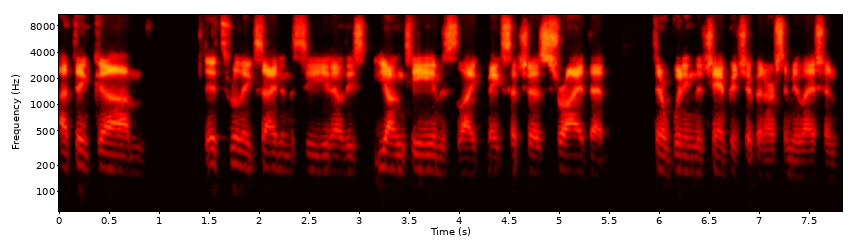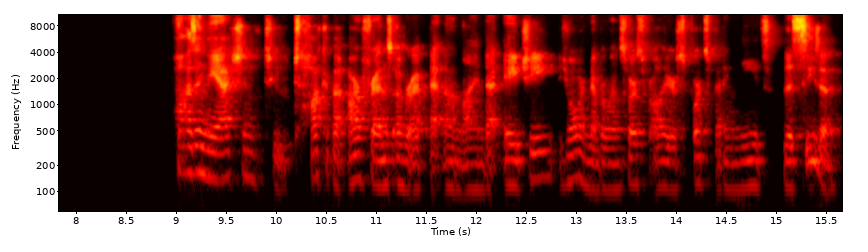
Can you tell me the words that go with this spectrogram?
I think um, it's really exciting to see you know these young teams like make such a stride that they're winning the championship in our simulation. Pausing the action to talk about our friends over at betonline.ag, your number one source for all your sports betting needs this season.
